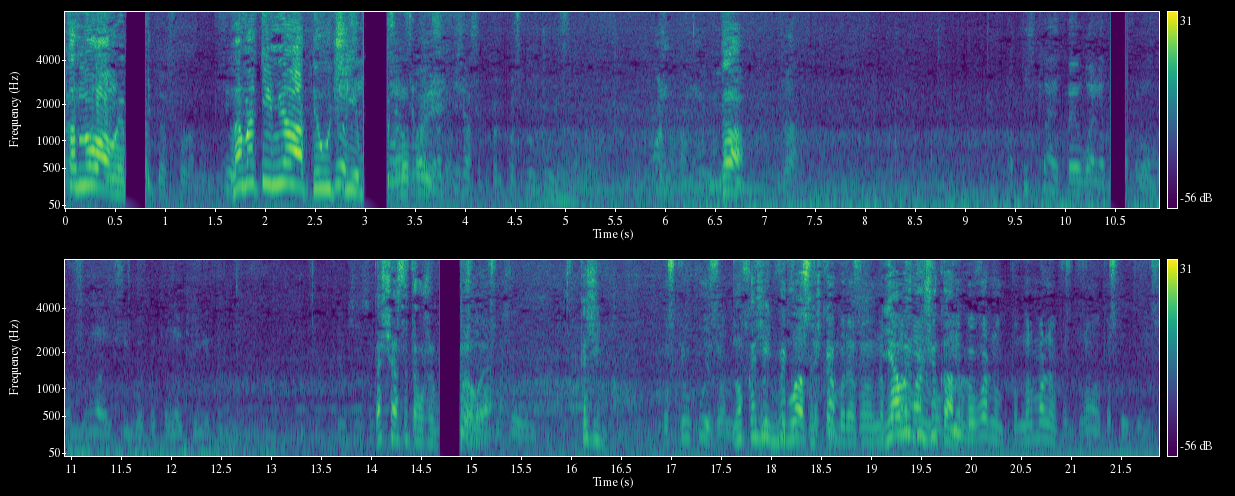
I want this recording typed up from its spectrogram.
установы, блядь. Нормативные акты учи, блядь. Мы поехали. Сейчас поспілкуюся. Можна там? Ну, Да. Отпускай, хай валят Рома. Не надо чуть бы потянуть и Да сейчас это уже вбиває. Скажіть, Поспілкуюсь з вами. Ну, кажіть, будь Виключте ласка. камеру, я, на- Я по виключу нормальному- камеру. Я поверну, по нормально з вами поспілкуюся.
